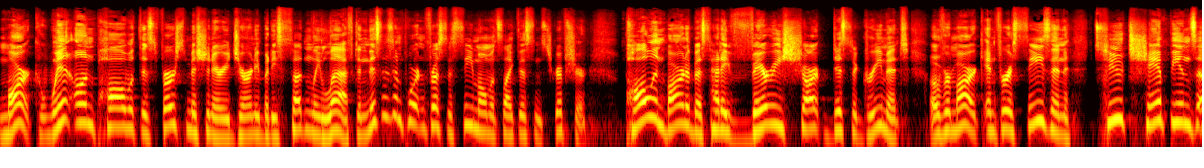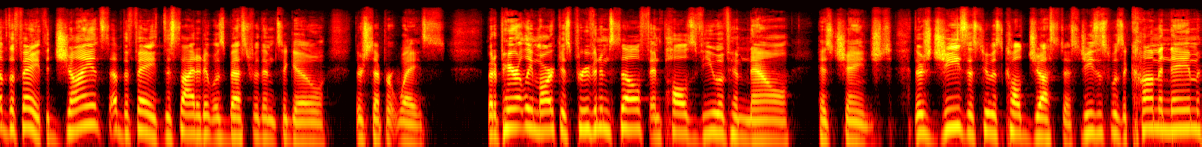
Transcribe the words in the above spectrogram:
Mark went on Paul with his first missionary journey, but he suddenly left. And this is important for us to see moments like this in scripture. Paul and Barnabas had a very sharp disagreement over Mark. And for a season, two champions of the faith, giants of the faith, decided it was best for them to go their separate ways. But apparently, Mark has proven himself, and Paul's view of him now has changed. There's Jesus, who is called Justus. Jesus was a common name,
